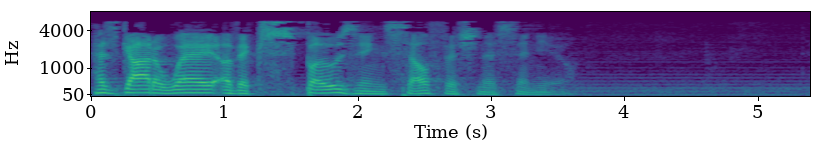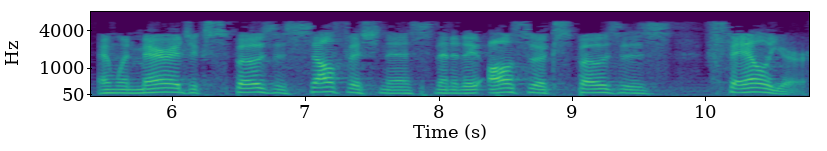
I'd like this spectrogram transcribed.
has got a way of exposing selfishness in you. And when marriage exposes selfishness, then it also exposes failure.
